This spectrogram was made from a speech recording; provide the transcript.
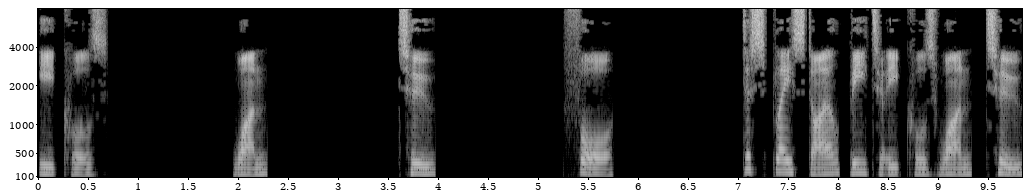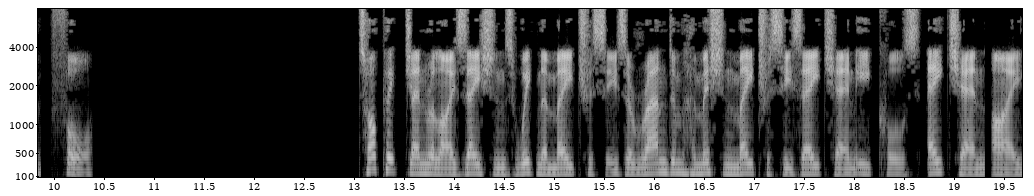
equals one two four display style beta equals one two four Topic generalizations. Wigner matrices are random Hermitian matrices. Hn equals Hn i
